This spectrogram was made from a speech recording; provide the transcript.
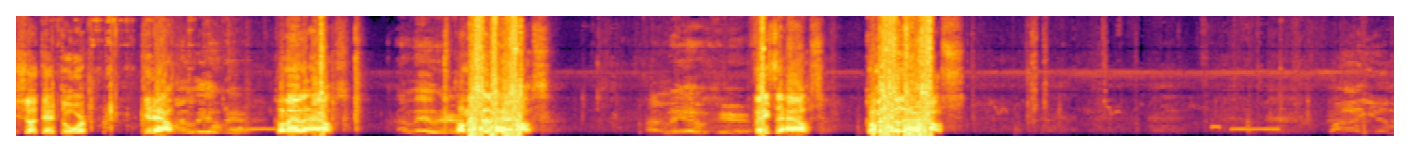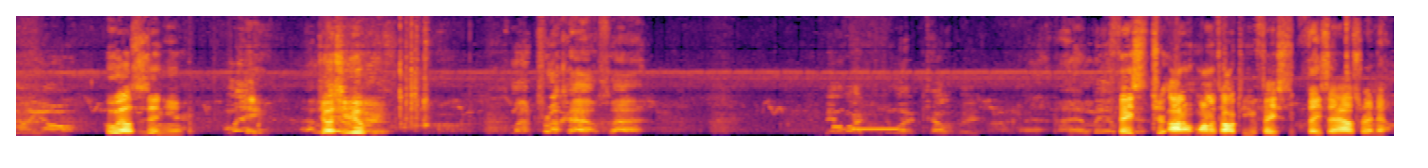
shut that door. Get out. I live here. Come out of the house. I live here. Come out of the house. I live here. Face the house. Come out of the house. Why are you in my yard? Who else is in here? Me. I Just live you? Here. It's my truck outside. Been watching too much television. Man. I live Face. here. I don't want to talk to you. Face. Face the house right now.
